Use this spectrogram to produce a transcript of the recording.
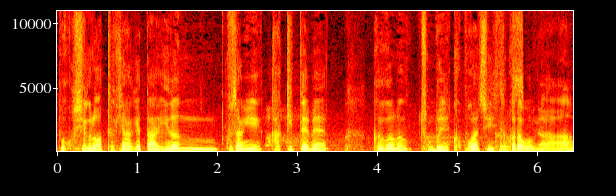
복식을 어떻게 하겠다 음. 이런 구상이 같기 때문에 그거는 충분히 극복할 수 있을 거라고 봅니다. 그렇습니다.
